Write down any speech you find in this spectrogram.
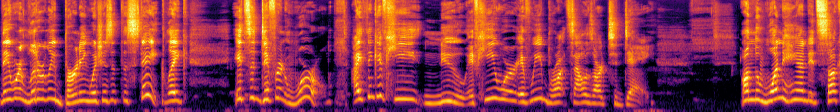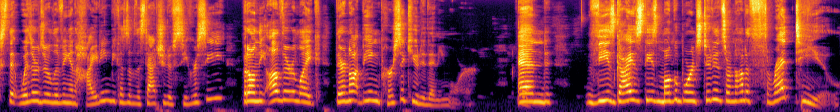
they were literally burning witches at the stake. Like it's a different world. I think if he knew, if he were if we brought Salazar today, on the one hand, it sucks that wizards are living in hiding because of the statute of secrecy, but on the other, like, they're not being persecuted anymore. And these guys, these muggle born students, are not a threat to you.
